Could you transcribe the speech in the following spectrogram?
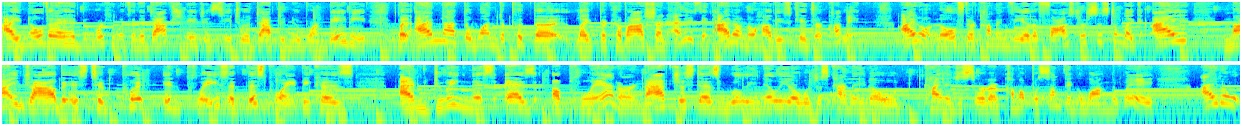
I know that I had been working with an adoption agency to adopt a newborn baby, but I'm not the one to put the like the kibosh on anything. I don't know how these kids are coming. I don't know if they're coming via the foster system. Like I my job is to put in place at this point because I'm doing this as a planner, not just as willy nilly or we'll just kind of, you know, kind of just sort of come up with something along the way. I don't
